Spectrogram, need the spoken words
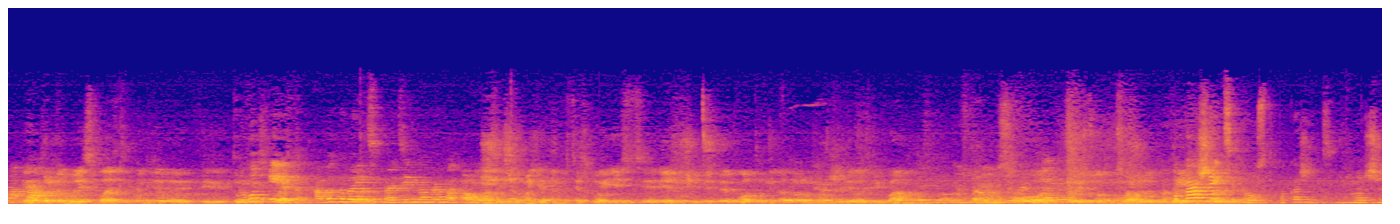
А Это только были из пластика, он делает и Ну вот из пластика. это, а вы говорите про А у нас еще в макетной мастерской есть режущий 3D-плотами, которым можно делать рекламу. Вот, то есть он может... Покажите просто, покажите. Мы же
